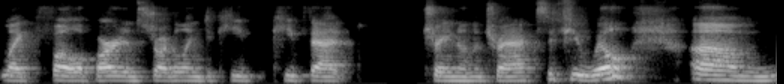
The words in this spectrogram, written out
like fall apart and struggling to keep keep that train on the tracks, if you will. Um,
